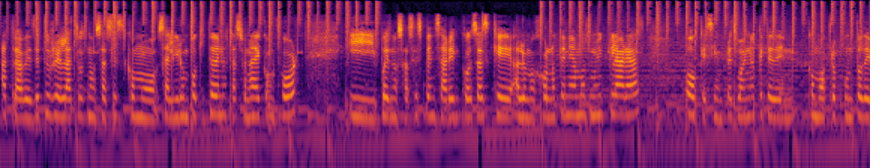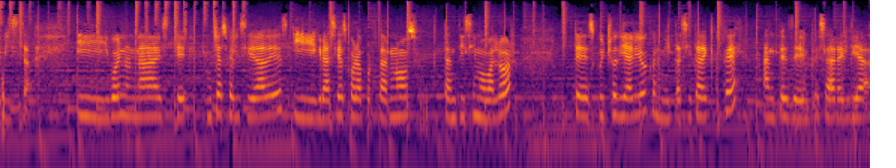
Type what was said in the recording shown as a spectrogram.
a través de tus relatos nos haces como salir un poquito de nuestra zona de confort y pues nos haces pensar en cosas que a lo mejor no teníamos muy claras o que siempre es bueno que te den como otro punto de vista. Y bueno, nada, este, muchas felicidades y gracias por aportarnos tantísimo valor. Te escucho diario con mi tacita de café antes de empezar el día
